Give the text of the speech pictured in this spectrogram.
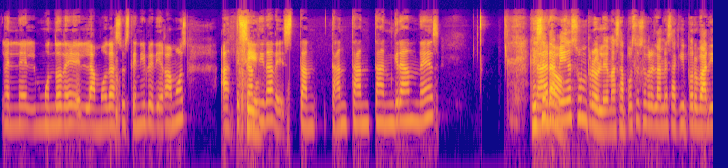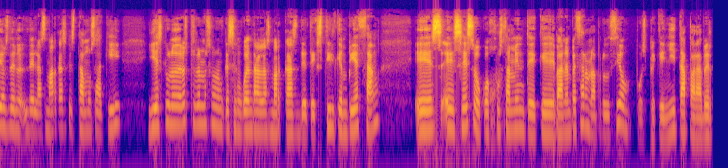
en el mundo de la moda sostenible digamos hacer Sí. cantidades tan tan tan tan grandes Que ese Claro. también es un problema. Se ha puesto sobre la mesa aquí por varios de, de las marcas que estamos aquí. Y es que uno de los problemas con los que se encuentran las marcas de textil que empiezan es, es eso, pues justamente que van a empezar una producción pues pequeñita para ver,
